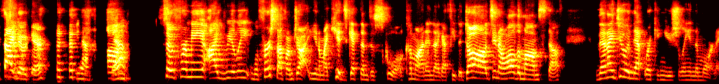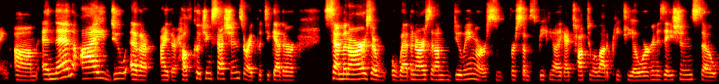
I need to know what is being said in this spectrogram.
side note there. Yeah. um, yeah. So for me, I really well. First off, I'm drawing. You know, my kids get them to school. Come on, and then I got to feed the dogs. You know, all the mom stuff. Then I do a networking usually in the morning, um, and then I do either either health coaching sessions or I put together seminars or, or webinars that I'm doing, or some, for some speaking. Like I talk to a lot of PTO organizations, so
